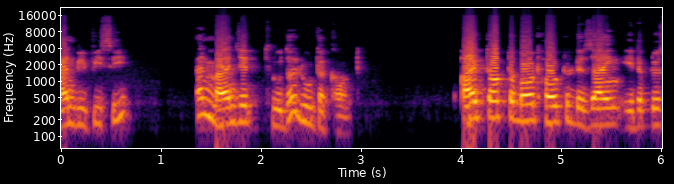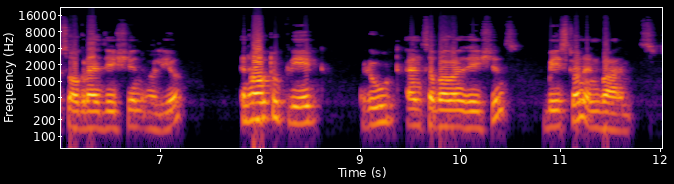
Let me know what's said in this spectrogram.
and VPC and manage it through the root account. I talked about how to design AWS organization earlier and how to create root and sub-organizations based on environments.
